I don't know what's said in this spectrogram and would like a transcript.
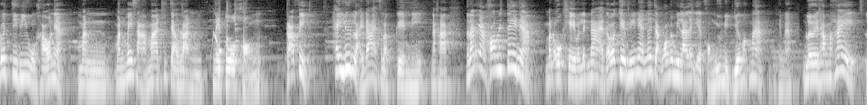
ด้วย GPU ของเขาเนี่ย มันมันไม่สามารถที่จะรันในตัวของกราฟิก ให้ลื่นไหลได้สำหรับเกมนี้นะคะดังนั้นอย่าง Call of Duty เนี่ยมันโอเคมันเล่นได้ แต่ว่าเกมนี้เนี่ยเนื่องจากว่ามันมีรายละเอียดของยูนิตเยอะมากๆเห็นไหมเลยทำให้ห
